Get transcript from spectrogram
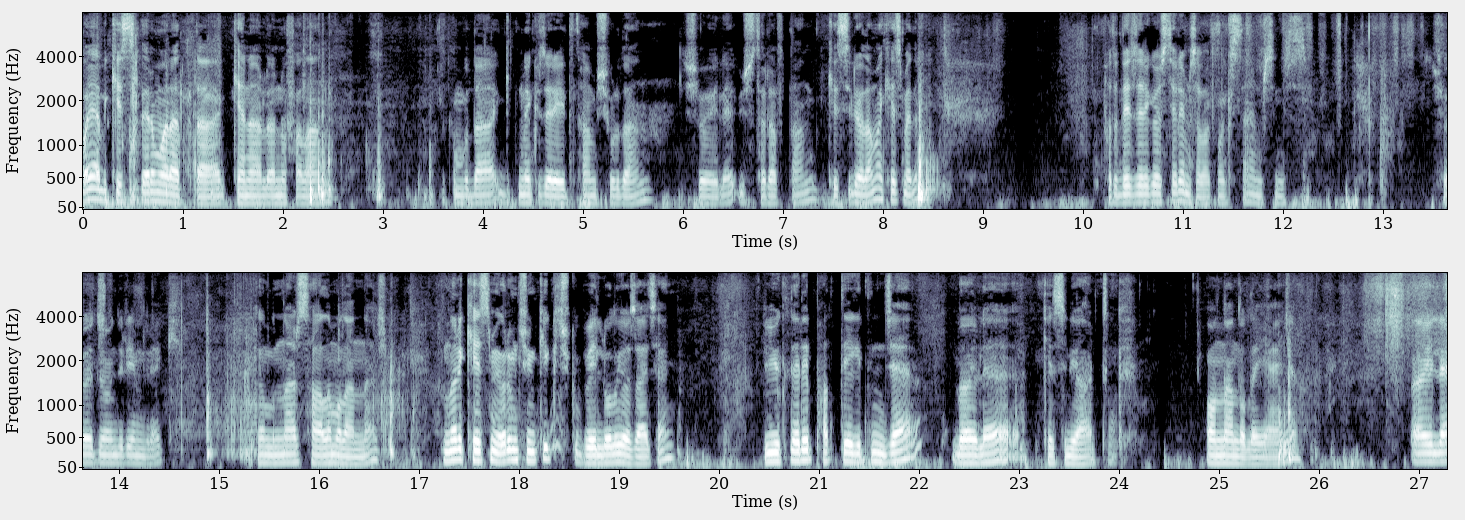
Baya bir kestiklerim var hatta kenarlarını falan. Bakın bu da gitmek üzereydi tam şuradan. Şöyle üst taraftan kesiliyordu ama kesmedim. Patatesleri göstereyim size bakmak ister misiniz? Şöyle döndüreyim direkt. Bakın bunlar sağlam olanlar. Bunları kesmiyorum çünkü küçük belli oluyor zaten. Büyükleri pat diye gidince böyle kesiliyor artık. Ondan dolayı yani. Öyle.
